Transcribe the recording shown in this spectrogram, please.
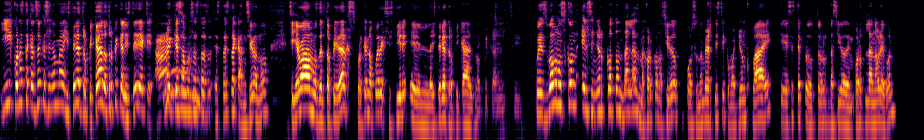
Y con esta canción que se llama Histeria Tropical o Tropical Histeria, que, ¡ay, qué sabrosa está, está esta canción, ¿no? Si llevábamos del Topidarks, ¿por qué no puede existir el- la histeria tropical? no? Tropical, sí. Pues vámonos con el señor Cotton Dallas, mejor conocido por su nombre artístico como Jung Bae, que es este productor nacido en Portland, Oregon,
